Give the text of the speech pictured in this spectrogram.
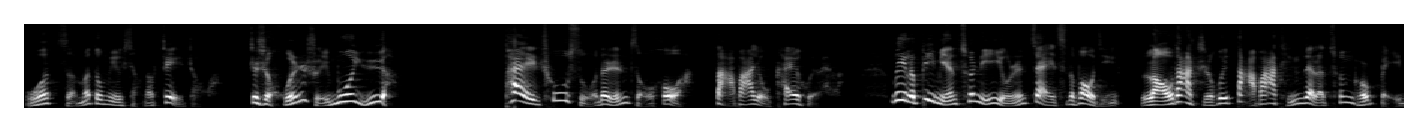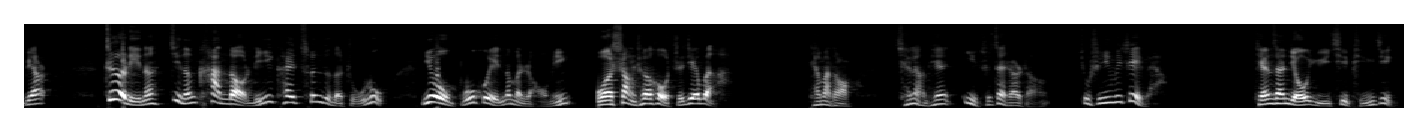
我怎么都没有想到这招啊！这是浑水摸鱼啊！派出所的人走后啊，大巴又开回来了。为了避免村里有人再次的报警，老大指挥大巴停在了村口北边。这里呢，既能看到离开村子的主路，又不会那么扰民。我上车后直接问啊，田把头，前两天一直在这儿等，就是因为这个呀？田三九语气平静，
